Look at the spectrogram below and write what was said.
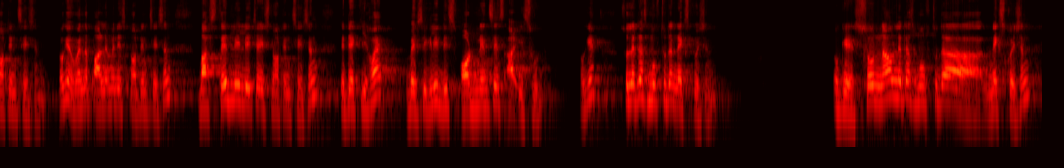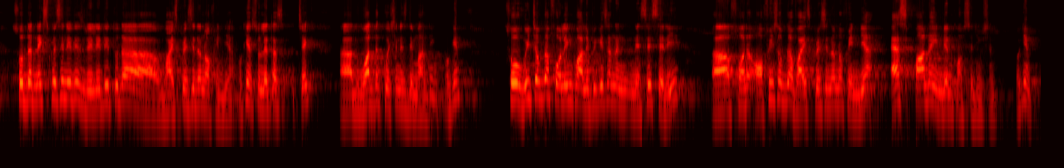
not in session okay when the parliament is not in session বা ষ্টেট লিটাৰ ইজ নট ইন ছেশ্যন তেতিয়া কি হয়? Basically this ordinances are issued okay? So let us move to the next question. Okay so now let us move to the next question. So the next question it is related to the vice president of india. Okay so let us check uh, what the question is demanding. Okay? So which of the following qualification are necessary uh, for the office of the vice president of india as per the indian constitution? Okay?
